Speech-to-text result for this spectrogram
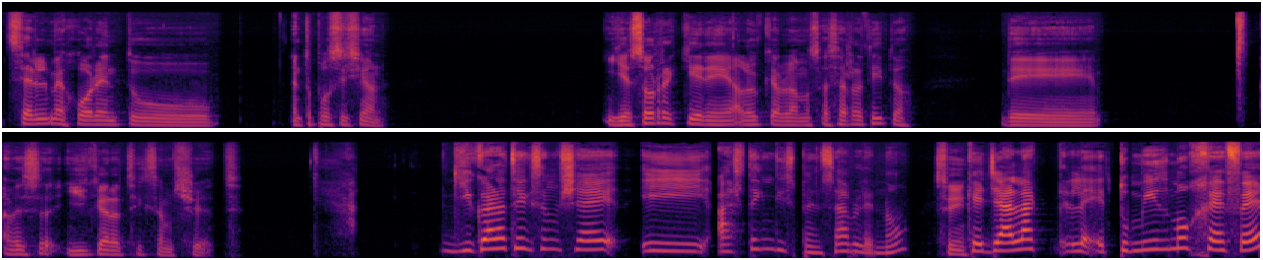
ser el mejor en tu, en tu posición. Y eso requiere algo que hablamos hace ratito, de a veces you gotta take some shit. You gotta take some shade y hasta indispensable, ¿no? Sí, que ya la, le- tu mismo jefe,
